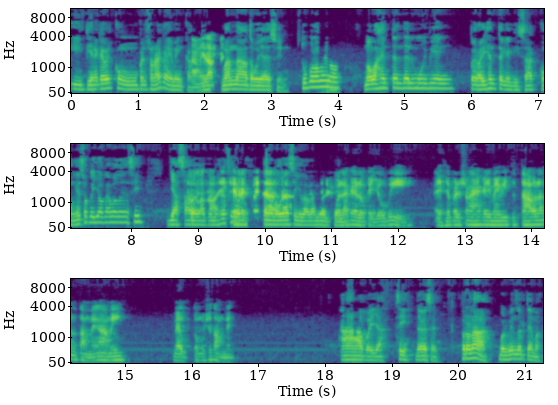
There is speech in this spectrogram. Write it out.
Y tiene que ver con un personaje que a mí me encanta. Mí. Más nada te voy a decir. Tú por lo menos no vas a entender muy bien, pero hay gente que quizás con eso que yo acabo de decir ya sabe a qué me No, es que recuerda, pero no voy a seguir hablando del recuerda que lo que yo vi, ese personaje que me vi tú estás hablando también a mí, me gustó mucho también. Ah, pues ya, sí, debe ser. Pero nada, volviendo al tema.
